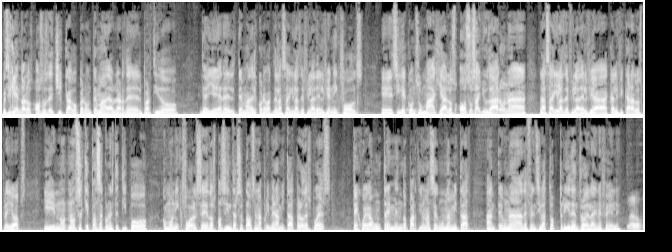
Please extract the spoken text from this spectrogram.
pues siguiendo a los Osos de Chicago, pero un tema de hablar del partido de ayer, el tema del coreback de las Águilas de Filadelfia, Nick Foles, eh, sigue con su magia. Los Osos ayudaron a las Águilas de Filadelfia a calificar a los playoffs. Y no, no sé qué pasa con este tipo como Nick Foles, eh, dos pases interceptados en la primera mitad, pero después te juega un tremendo partido en la segunda mitad ante una defensiva top 3 dentro de la NFL. Claro.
